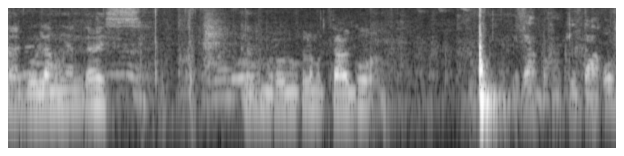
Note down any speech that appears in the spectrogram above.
Tatago lang yan guys. Kala marunong ka lang magtago. Teka, baka kita ako.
